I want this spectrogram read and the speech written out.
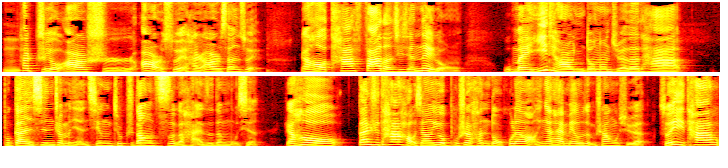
嗯她只有二十二岁还是二十三岁，然后她发的这些内容，每一条你都能觉得她不甘心这么年轻就只当四个孩子的母亲，然后。但是他好像又不是很懂互联网，应该他也没有怎么上过学，所以他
